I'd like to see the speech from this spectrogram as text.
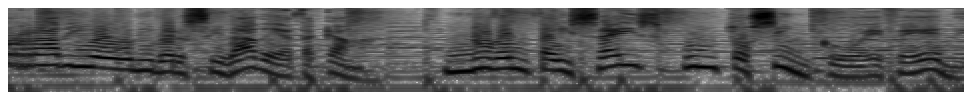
Radio Universidad de Atacama. 96.5 FM.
